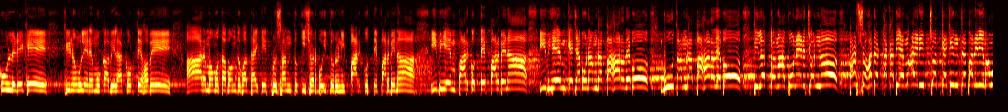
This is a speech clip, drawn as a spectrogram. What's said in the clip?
কুল রেখে তৃণমূলের মোকাবিলা করতে হবে। আর মমতা বন্দ্যোপাধ্যায়কে প্রশান্ত কিশোর বৈতরণী পার করতে পারবে না। ইভিএম পার করতে পারবে না। ইভিএমকে যেমন আমরা পাহারা দেব বুথ আমরা পাহারা দেব, তিলোত্তমা বোনের জন্য পাঁচশো হাজার টাকা দিয়ে মায়ের ইজ্জতকে কিনতে পারিনি মমতা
